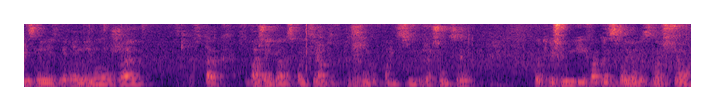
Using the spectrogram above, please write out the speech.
Jest mi niezmiernie miło, że w tak ważnej dla nas policjantów, pracowników policji rocznicy podkreślili jej wagę swoją obecnością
